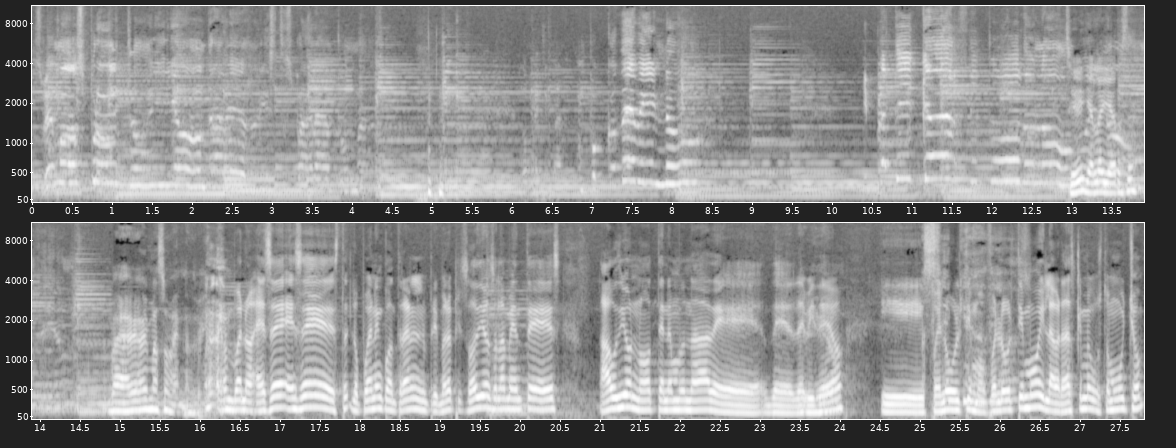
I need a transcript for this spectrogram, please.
Nos vemos pronto y otra vez listos para tomar. vino y platicarte todo lo Sí, ya la hallaste. Hay más o menos, güey. Bueno, ese, ese lo pueden encontrar en el primer episodio. Solamente es audio, no tenemos nada de, de, de De video. Y Así fue lo último, fue lo último. Y la verdad es que me gustó mucho.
